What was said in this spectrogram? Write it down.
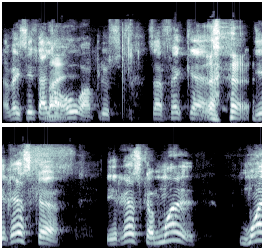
avec ses talons hauts en plus. Ça fait que il reste que il reste que moi, moi,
